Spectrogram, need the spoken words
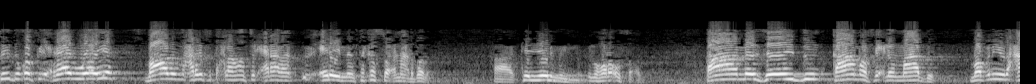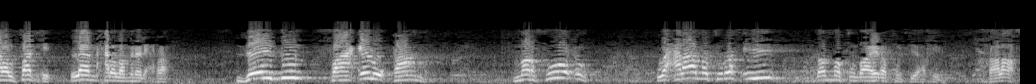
zaydun qofka ixraabi waaye baabu macrifat calaamaat اlcraab aan u celayna inta ka socna ardada. ka yeeli mayno inuu hore u socdo. qaama zaydun qaama ficlu maadi. mabniyun cala alfatxi. laa maxala lahu min alicraab zaydun faacilu qaama marfuucu wa calaamatu rafcihi damatun daahiratu fi akhiri khalaas.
